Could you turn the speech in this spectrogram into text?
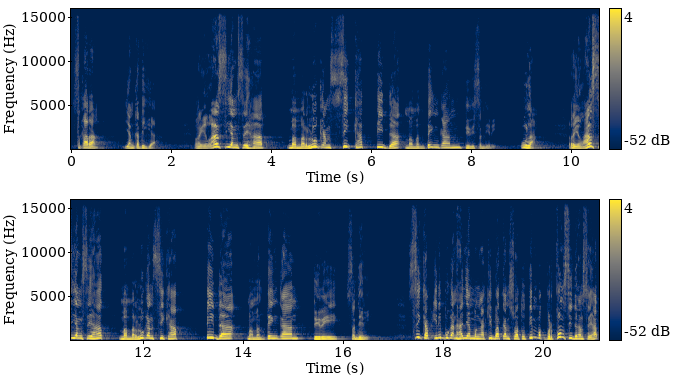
Sekarang, yang ketiga, relasi yang sehat memerlukan sikap tidak mementingkan diri sendiri. Ulang, relasi yang sehat memerlukan sikap tidak mementingkan diri sendiri. Sikap ini bukan hanya mengakibatkan suatu timbuk berfungsi dengan sehat,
